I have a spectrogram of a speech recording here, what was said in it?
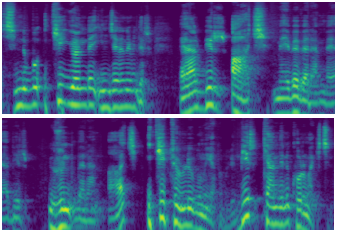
şimdi bu iki yönde incelenebilir. Eğer bir ağaç meyve veren veya bir ürün veren ağaç iki türlü bunu yapabiliyor. Bir kendini korumak için.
